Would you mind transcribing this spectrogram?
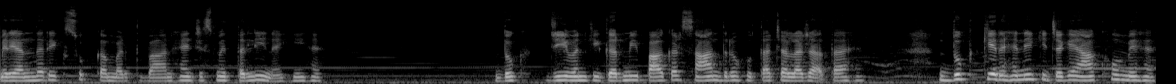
मेरे अंदर एक सुख का मर्तबान है जिसमें तली नहीं है। दुख जीवन की गर्मी पाकर सांद्र होता चला जाता है। दुख के रहने की जगह आँखों में है।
